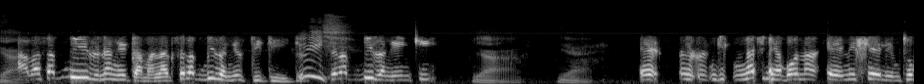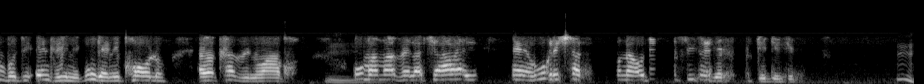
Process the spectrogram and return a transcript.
yeah abasakubizi nangegama lakho sebakubiza ngesidididi Eish. sebakubiza ngenki. Yeah yeah eh eh, ngi- ngathi ngiyabona eh nihleli mthombothi endlini kungena ikholo akakhazini wakho. Umama vela athi hayi eh uRichard una uthile dididi Mm.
